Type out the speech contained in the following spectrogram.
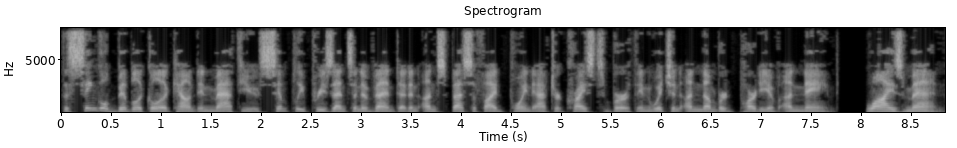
The single biblical account in Matthew simply presents an event at an unspecified point after Christ's birth in which an unnumbered party of unnamed wise men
